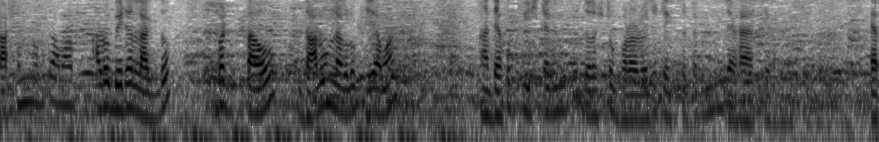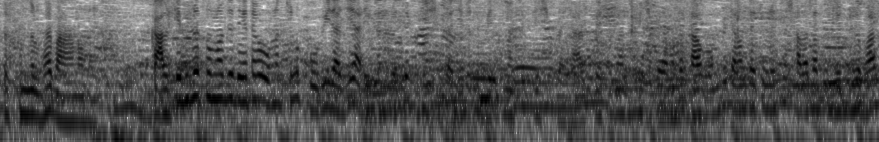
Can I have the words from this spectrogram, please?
কাসন্দ হতো আমার আরও বেটার লাগতো বাট তাও দারুণ লাগল খেয়ে আমার। আর দেখো ফিশটা কিন্তু যথেষ্ট ভরা রয়েছে টেক্সচারটা কিন্তু দেখা যাচ্ছে। এত সুন্দরভাবে বানানো হয়। কালকে ভিডিও তোমরা যদি দেখে থাকো, ওনার ছিল কবিরাজি আর এখানে রয়েছে ফিশ ফ্রাই যেটা ভেটকি মাছের ফিশ ফ্রাই আর ভেটকি মাছের ফিশ ফ্রাই আমাদের খাওয়া কমপ্লিট এখন তাই চলে যাচ্ছে সাদা সাদা জোর ভাত।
